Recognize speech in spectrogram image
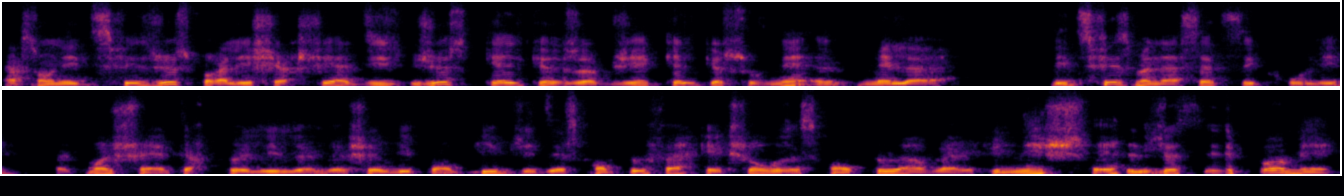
à son édifice juste pour aller chercher à dire juste quelques objets, quelques souvenirs, euh, mais l'édifice menaçait de s'écrouler. Moi, je suis interpellé le, chef des pompiers, j'ai dit est-ce qu'on peut faire quelque chose? Est-ce qu'on peut avec une échelle? Je sais pas, mais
